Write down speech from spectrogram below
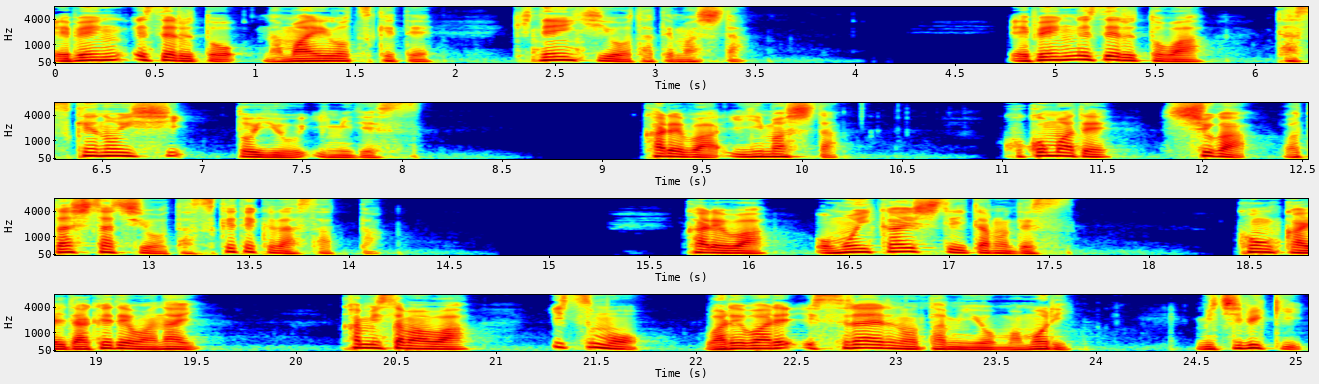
エベン・エゼルと名前を付けて記念碑を建てました。エベン・エゼルとは助けの石という意味です。彼は言いました。ここまで主が私たちを助けてくださった。彼は思い返していたのです。今回だけではない。神様はいつも我々イスラエルの民を守り、導き、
